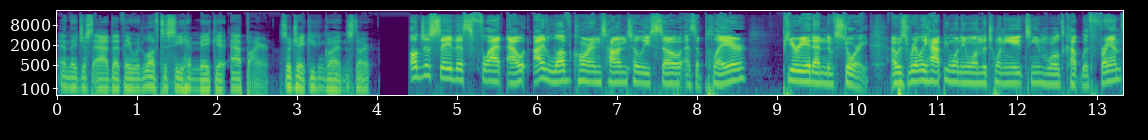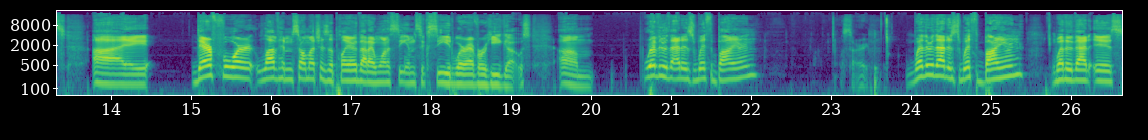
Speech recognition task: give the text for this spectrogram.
And they just add that they would love to see him make it at Bayern. So, Jake, you can go ahead and start. I'll just say this flat out. I love Corentin Tolisso as a player. Period. End of story. I was really happy when he won the 2018 World Cup with France. I therefore love him so much as a player that I want to see him succeed wherever he goes. Um, whether that is with Bayern, sorry, whether that is with Bayern, whether that is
